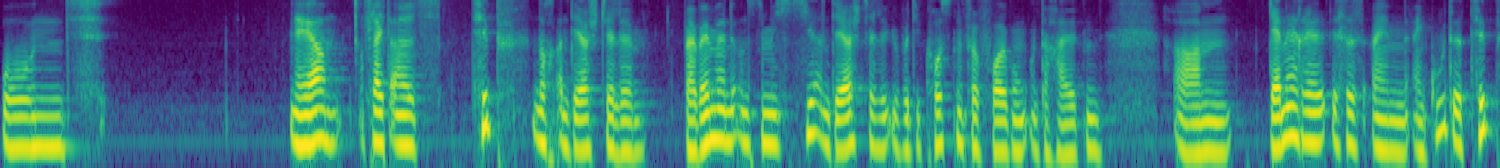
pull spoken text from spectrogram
Und naja, vielleicht als Tipp noch an der Stelle, weil wenn wir uns nämlich hier an der Stelle über die Kostenverfolgung unterhalten, ähm, generell ist es ein, ein guter Tipp,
